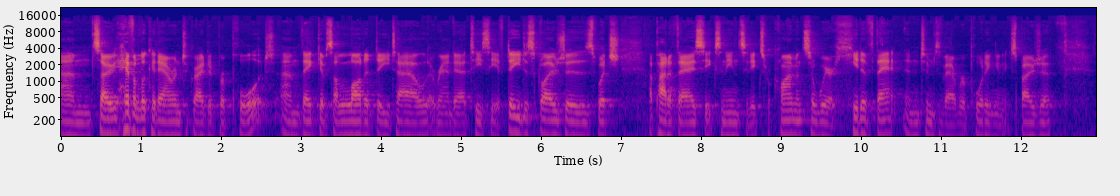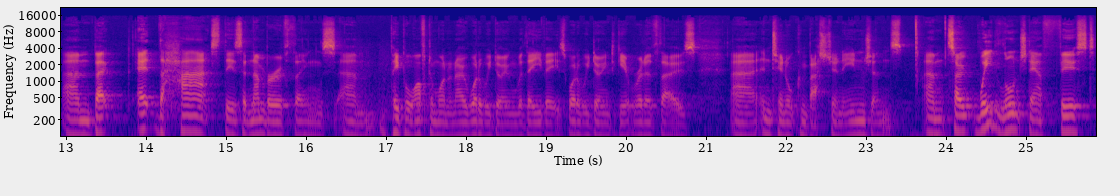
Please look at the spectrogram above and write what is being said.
Um, so, have a look at our integrated report. Um, that gives a lot of detail around our TCFD disclosures, which are part of the ASX and NZX requirements. So, we're ahead of that in terms of our reporting and exposure. Um, but at the heart, there's a number of things. Um, people often want to know what are we doing with EVs? What are we doing to get rid of those uh, internal combustion engines? Um, so we launched our first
